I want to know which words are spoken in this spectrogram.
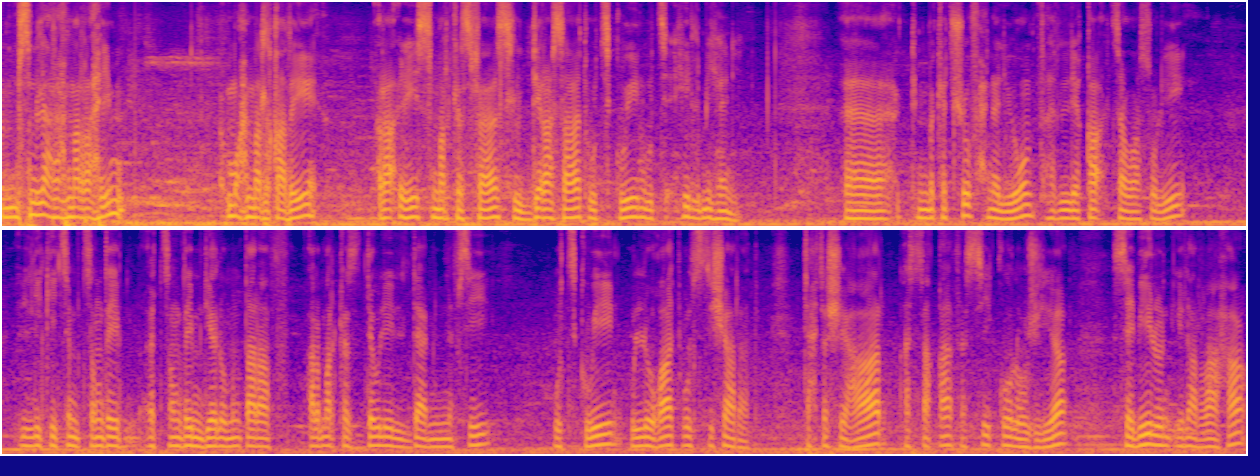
بسم الله الرحمن الرحيم. محمد القاضي رئيس مركز فاس للدراسات والتكوين والتأهيل المهني. آه كما كتشوف حنا اليوم في هذا اللقاء التواصلي اللي كيتم التنظيم التنظيم ديالو من طرف المركز الدولي للدعم النفسي والتكوين واللغات والاستشارات تحت شعار الثقافة السيكولوجية سبيل إلى الراحة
